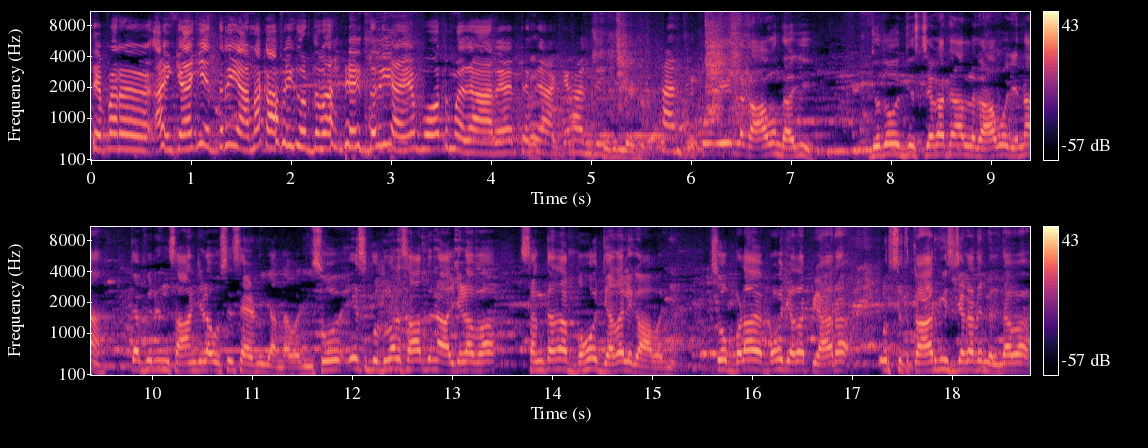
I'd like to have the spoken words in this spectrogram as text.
ਤੇ ਪਰ ਅਸੀਂ ਕਿਹਾ ਕਿ ਇੱਧਰ ਹੀ ਆ ਨਾ ਕਾਫੀ ਗੁਰਦੁਆਰੇ ਇੱਧਰ ਹੀ ਆਏ ਆ ਬਹੁਤ ਮਜ਼ਾ ਆ ਰਿਹਾ ਇੱਥੇ ਤੇ ਆ ਕੇ ਹਾਂਜੀ। ਹਾਂਜੀ। ਦੇਖੋ ਇਹ ਲਗਾਵ ਹੁੰਦਾ ਜੀ। ਜਦੋਂ ਜਿਸ ਜਗ੍ਹਾ ਦੇ ਨਾਲ ਲਗਾਵ ਹੋ ਜੇ ਨਾ ਤਾਂ ਫਿਰ ਇਨਸਾਨ ਜਿਹੜਾ ਉਸੇ ਸਾਈਡ ਨੂੰ ਜਾਂਦਾ ਵਾ ਜੀ। ਸੋ ਇਸ ਗੁਰਦੁਆਰਾ ਸਾਹਿਬ ਦੇ ਨਾਲ ਜਿਹੜਾ ਵਾ ਸੰਗਤਾਂ ਦਾ ਬਹੁਤ ਜ਼ਿਆਦਾ ਲਗਾਵ ਆ ਜੀ। ਸੋ ਬੜਾ ਬਹੁਤ ਜ਼ਿਆਦਾ ਪਿਆਰ ਆ ਔਰ ਸਤਿਕਾਰ ਵੀ ਇਸ ਜਗ੍ਹਾ ਤੇ ਮਿਲਦਾ ਵਾ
